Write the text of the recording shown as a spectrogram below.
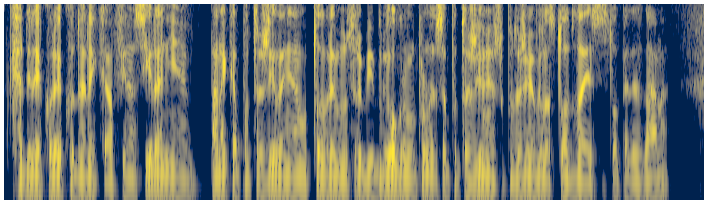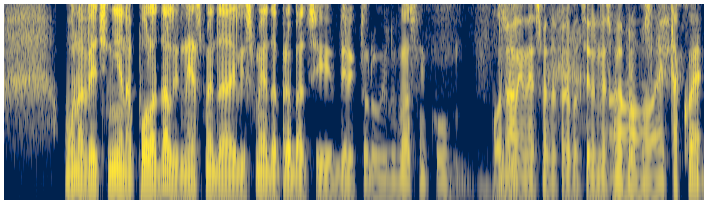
kad je neko rekao da je neka finansiranje, pa neka potraživanja u to vreme u Srbiji bili ogroman problem sa potraživanjem, su potraživanja bila 120 150 dana, ona već nije na pola da li ne sme da ili sme da prebaci direktoru ili vlasniku poziv. Da li ne sme da prebaci ili ne sme da propusti. Ovaj, tako je.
